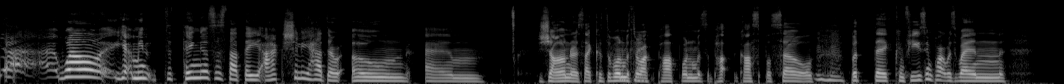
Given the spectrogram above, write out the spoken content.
well, yeah. I mean, the thing is, is that they actually had their own um, genres. Like, because the one was the Mm-hmm. rock pop, one was the pop, gospel soul. But the confusing part was when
